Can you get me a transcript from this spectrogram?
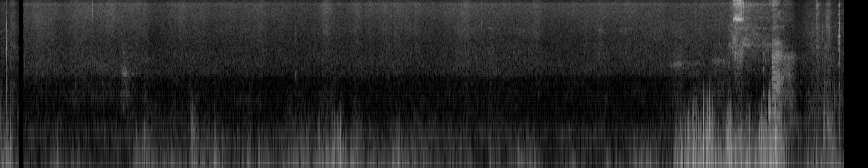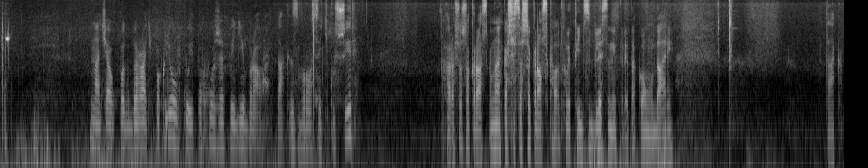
Ех. Начав підбирати покльовку і, похоже, підібрав. Так, збросить кушир. Хорошо, що краска. Мені кажеться, що краска от летить з блесни при такому ударі. Так.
